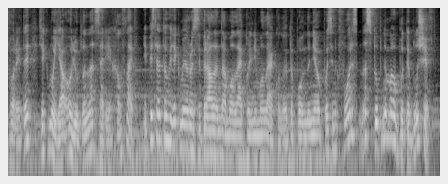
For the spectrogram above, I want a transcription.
творити, як моя улюблена серія Half-Life. І після того, як ми розібрали на молекульні молекули доповнення Opposing Force, наступним мав бути Blue Shift.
